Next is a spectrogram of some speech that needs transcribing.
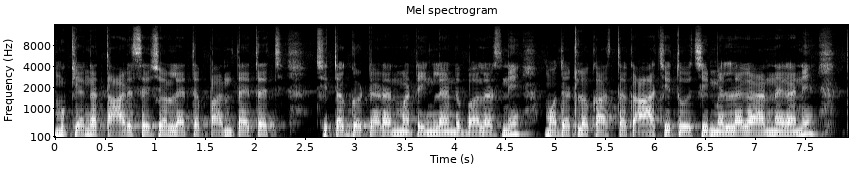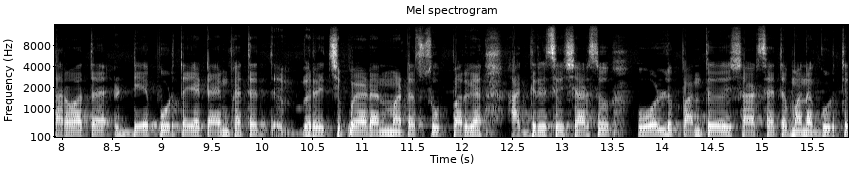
ముఖ్యంగా థర్డ్ సెషన్లో అయితే పంత్ అయితే చితగ్గొట్టాడు అనమాట ఇంగ్లాండ్ బౌలర్స్ని. మొదట్లో కాస్త ఆచితూచి మెల్లగా అన్నా కానీ తర్వాత డే పూర్తయ్యే టైంకి అయితే రెచ్చిపోయాడు అనమాట సూపర్గా aggressive shots old Pant shots అయితే మనకు గుర్తు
